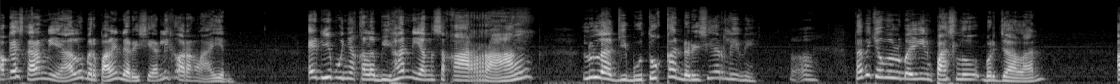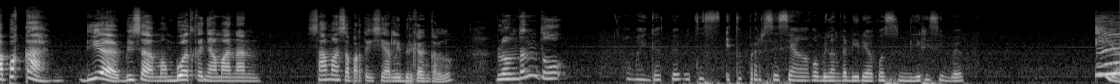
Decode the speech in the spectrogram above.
oke sekarang nih ya, lu berpaling dari Shirley ke orang lain. Eh dia punya kelebihan yang sekarang lu lagi butuhkan dari Shirley nih. Heeh. Tapi coba lu bayangin pas lu berjalan, apakah dia bisa membuat kenyamanan sama seperti Shirley berikan ke lu? Belum tentu. Oh my god, Beb, itu itu persis yang aku bilang ke diri aku sendiri sih, Beb. Iya.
